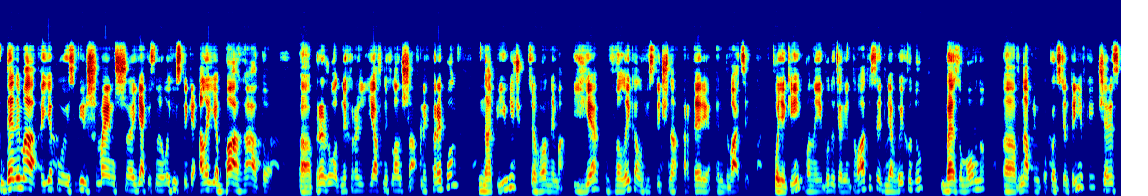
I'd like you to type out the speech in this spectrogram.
де нема якоїсь більш-менш якісної логістики, але є багато е, природних рельєфних ландшафтних перепон. На північ цього нема. Є велика логістична артерія Н-20, по якій вони і будуть орієнтуватися для виходу безумовно е, в напрямку Константинівки через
